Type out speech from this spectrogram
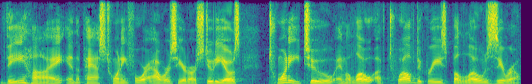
The high in the past 24 hours here at our studios 22 and the low of 12 degrees below zero.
